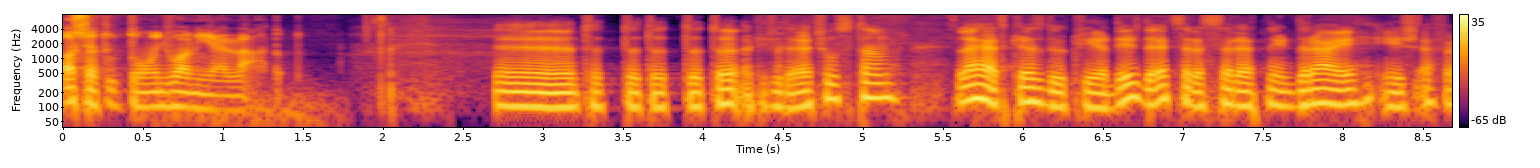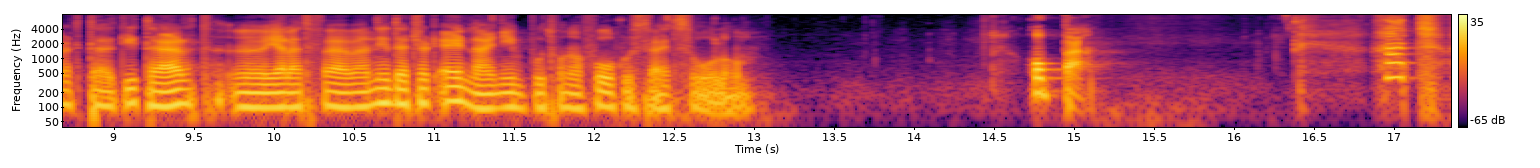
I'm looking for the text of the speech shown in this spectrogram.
Azt se tudtam, hogy van ilyen, látod. Kicsit elcsúsztam. Lehet kezdő kérdés, de egyszerre szeretnék dry és effektel gitárt jelet felvenni, de csak egy line input van a Focusrite szólom. Hoppá! Hát,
